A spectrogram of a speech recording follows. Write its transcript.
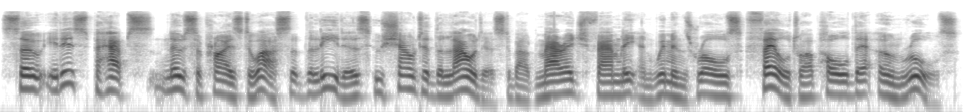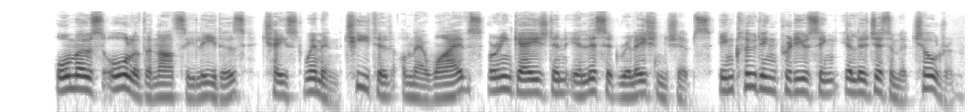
So it is perhaps no surprise to us that the leaders who shouted the loudest about marriage, family, and women's roles failed to uphold their own rules. Almost all of the Nazi leaders chased women, cheated on their wives, or engaged in illicit relationships, including producing illegitimate children.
